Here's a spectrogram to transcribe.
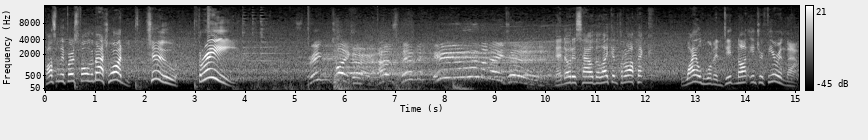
possibly first fall of the match. One, two, three. Spring Tiger has been eliminated. And notice how the lycanthropic wild woman did not interfere in that.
